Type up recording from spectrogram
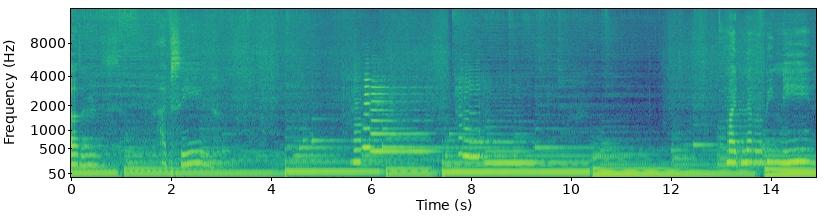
Others I've seen. might never be mean.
